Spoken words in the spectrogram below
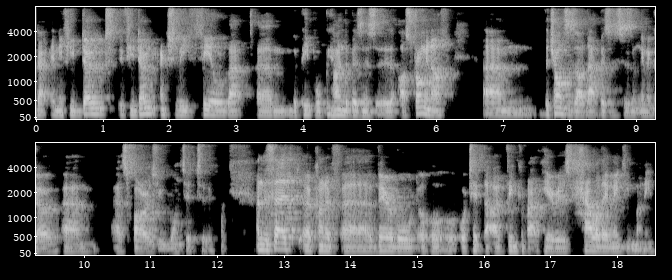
that, and if you don't, if you don't actually feel that um, the people behind the business uh, are strong enough, um, the chances are that business isn't going to go um, as far as you want it to. And the third uh, kind of uh, variable or, or, or, tip that I think about here is how are they making money?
